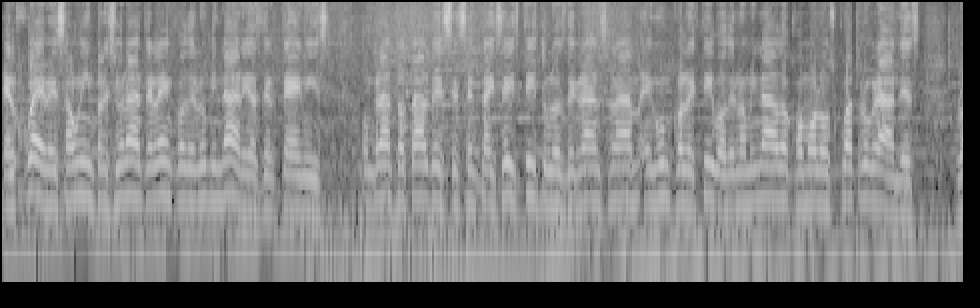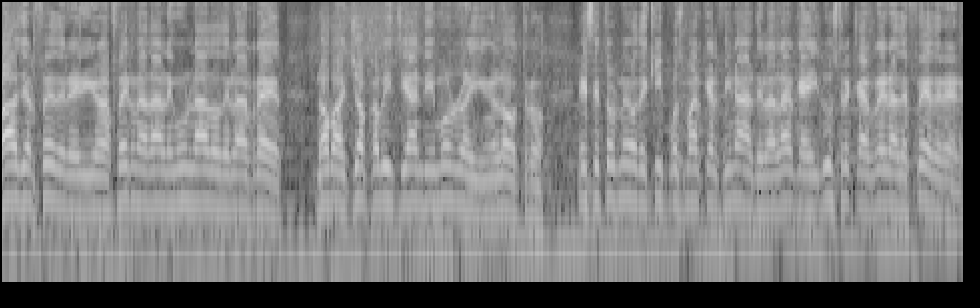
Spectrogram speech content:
el jueves a un impresionante elenco de luminarias del tenis. Un gran total de 66 títulos de Grand Slam en un colectivo denominado como los Cuatro Grandes. Roger Federer y Rafael Nadal en un lado de la red, Novak Djokovic y Andy Murray en el otro. Este torneo de equipos marca el final de la larga e ilustre carrera de Federer.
